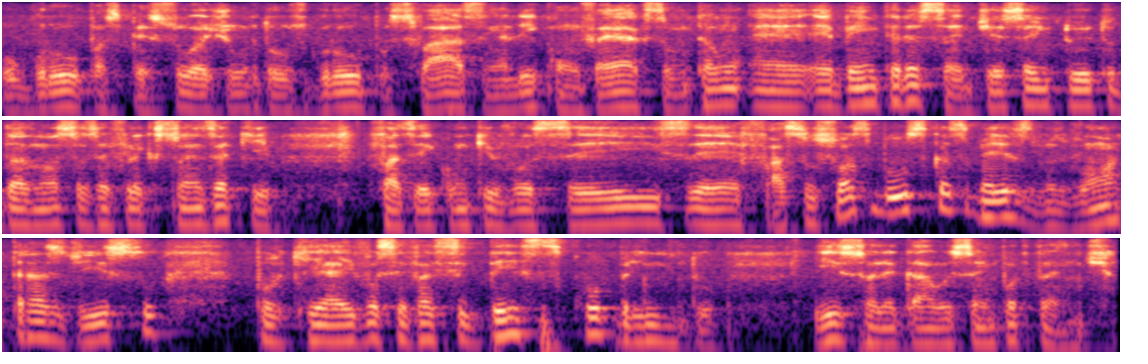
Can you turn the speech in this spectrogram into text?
O grupo, as pessoas juntam os grupos, fazem ali, conversam, então é, é bem interessante. Esse é o intuito das nossas reflexões aqui, fazer com que vocês é, façam suas buscas mesmo, vão atrás disso, porque aí você vai se descobrindo. Isso é legal, isso é importante.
